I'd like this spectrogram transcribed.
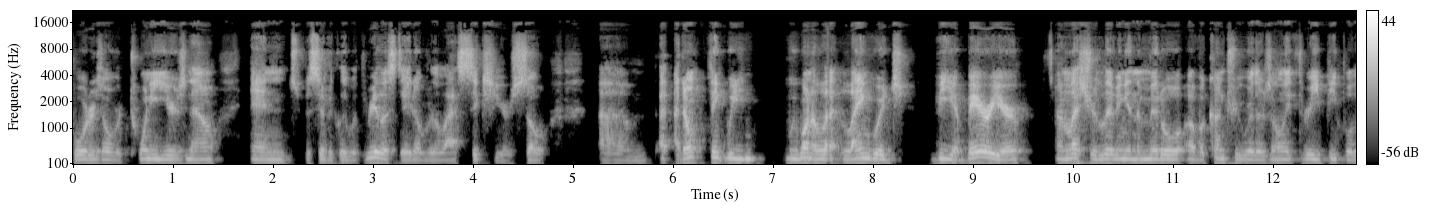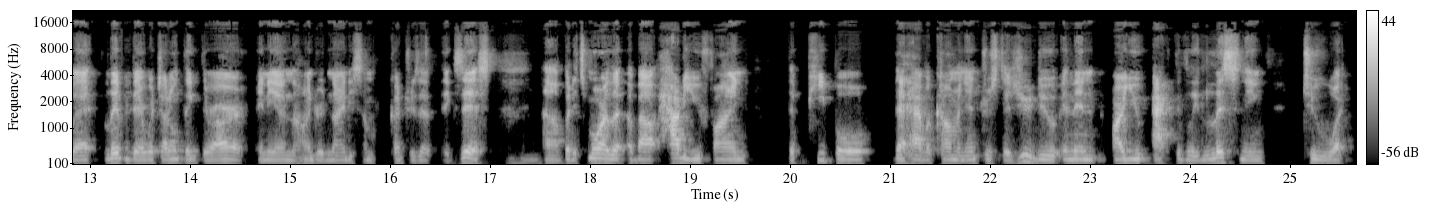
borders over 20 years now and specifically with real estate over the last six years. So um, I, I don't think we we want to let language be a barrier unless you're living in the middle of a country where there's only three people that live there, which I don't think there are any in the 190 some countries that exist. Mm-hmm. Uh, but it's more about how do you find the people that have a common interest as you do, and then are you actively listening to what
